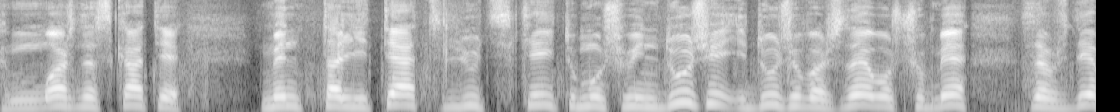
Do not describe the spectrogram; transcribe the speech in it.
можна сказати, менталітет людський, тому що він дуже і дуже важливо, щоб ми завжди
